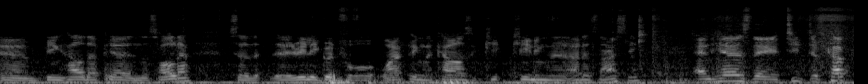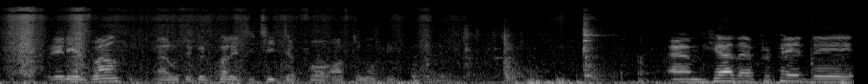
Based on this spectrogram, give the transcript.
um, being held up here in this holder. So they're really good for wiping the cows and cleaning the udders nicely. And here's the teat dip cup, ready as well, uh, with a good quality teat dip for after milking. Um, here they've prepared the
